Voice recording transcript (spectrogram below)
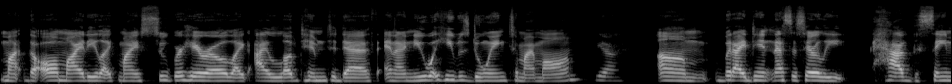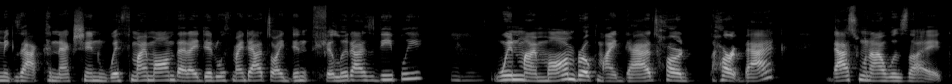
my the almighty like my superhero like i loved him to death and i knew what he was doing to my mom yeah um, but I didn't necessarily have the same exact connection with my mom that I did with my dad, so I didn't feel it as deeply. Mm-hmm. When my mom broke my dad's heart heart back, that's when I was like,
